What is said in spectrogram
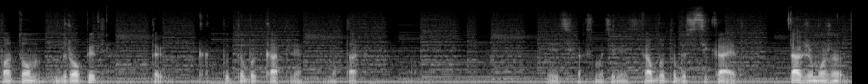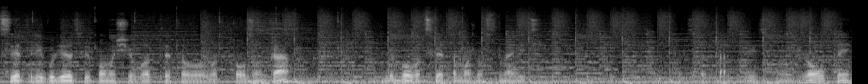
Потом drop it, так, как будто бы капли, вот так. Видите, как с материнской, как будто бы стекает. Также можно цвет регулировать при помощи вот этого вот ползунка. Любого цвета можно установить. Вот так, видите, желтый,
